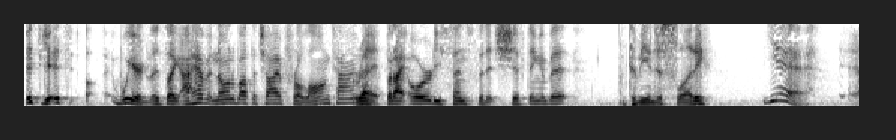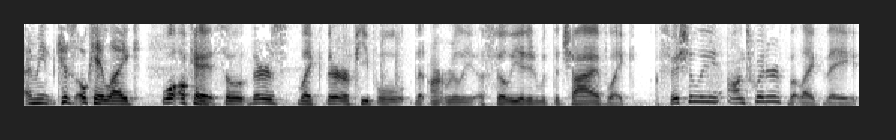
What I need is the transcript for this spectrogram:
It's it's uh, weird. It's like I haven't known about the chive for a long time, Right. But I already sense that it's shifting a bit. To being just slutty. Yeah. I mean, because okay, like Well, okay, so there's like there are people that aren't really affiliated with the chive, like officially on Twitter, but like they,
